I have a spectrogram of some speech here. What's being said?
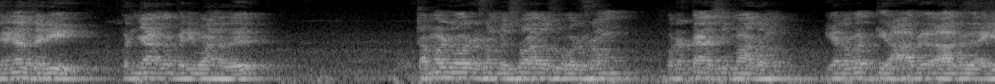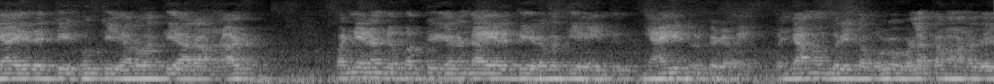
தினசரி பஞ்சாங்க பதிவானது. தமிழ் வருஷம் விஸ்வாச வருஷம் புரட்டாசி மாதம் இருபத்தி ஆறு ஆறு ஐயாயிரத்தி நூற்றி அறுபத்தி ஆறாம் நாள் பன்னிரெண்டு பத்து இரண்டாயிரத்தி இருபத்தி ஐந்து ஞாயிற்றுக்கிழமை. பஞ்சாங்கம் குறித்த முழு விளக்கமானது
